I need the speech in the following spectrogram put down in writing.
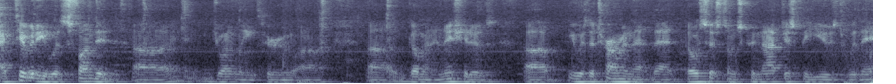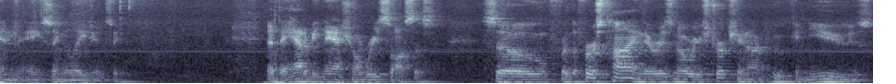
activity was funded uh, jointly through uh, uh, government initiatives, uh, it was determined that, that those systems could not just be used within a single agency, that they had to be national resources. So for the first time, there is no restriction on who can use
